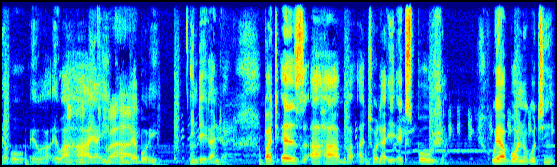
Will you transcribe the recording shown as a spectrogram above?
yabo ewa- ewahaya iy'nkondlo ewahaya. yabo into ekanjalo but as ahamba athola i-exposure uyabona ukuthi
